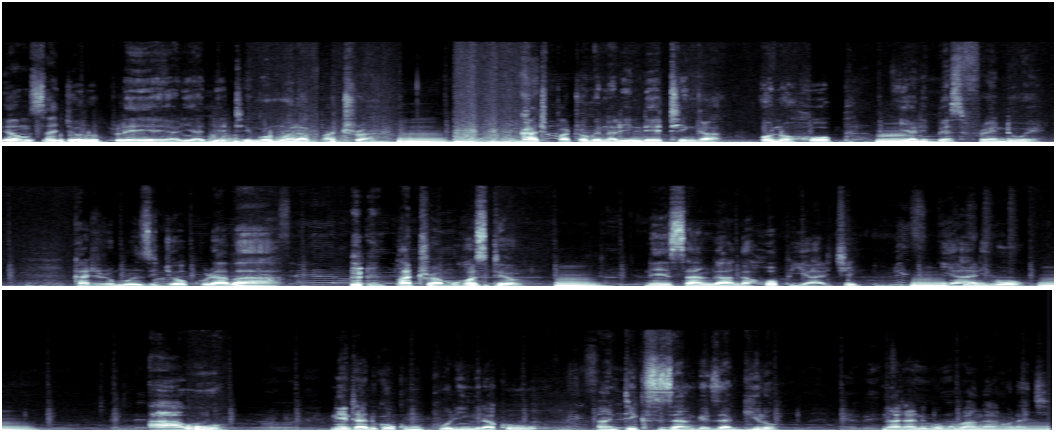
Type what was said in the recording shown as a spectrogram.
naye omusajja ono player yali adetinga omuwala patra Mm. kati patra gwe nali ndetinga ono hope Mm. yali best friend we kati lumu nzija okulaba patra mu hostel Mm. nensanga nga hope yaliki Mm. yaliwo Mm. awo nentandika okumupuulingirako antics zange eza giro natandika okuba nga akolaki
